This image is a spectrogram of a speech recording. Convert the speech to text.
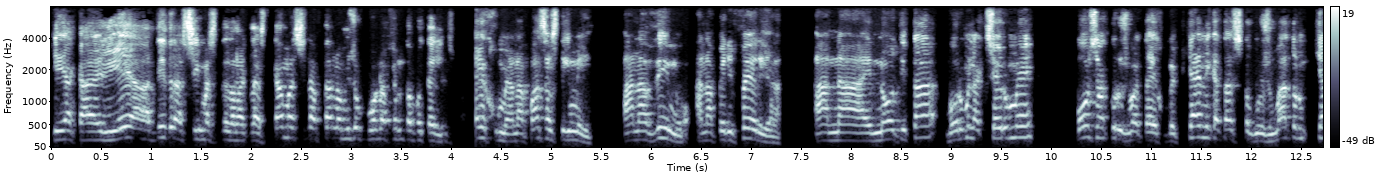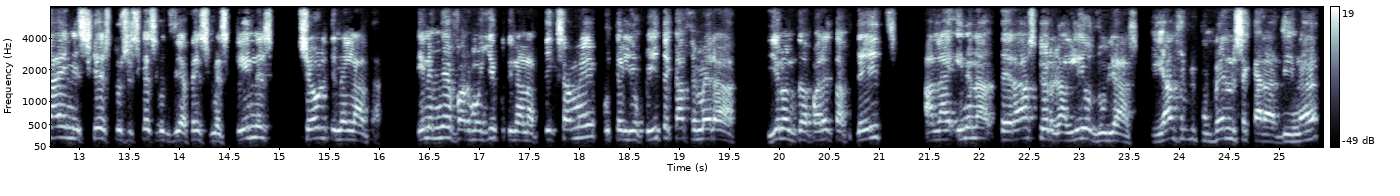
και η ακαριαία αντίδρασή μας στα ανακλαστικά μας είναι αυτά νομίζω που μπορούν να φέρουν το αποτέλεσμα. Έχουμε ανα πάσα στιγμή, αναδήμο, αναπεριφέρεια, αναενότητα, μπορούμε να ξέρουμε πόσα κρούσματα έχουμε, ποια είναι η κατάσταση των κρούσματων, ποια είναι η σχέση τους σε σχέση με τις διαθέσιμες κλίνες σε όλη την Ελλάδα. Είναι μια εφαρμογή που την αναπτύξαμε, που τελειοποιείται κάθε μέρα γίνονται τα απαραίτητα updates, αλλά είναι ένα τεράστιο εργαλείο δουλειάς. Οι άνθρωποι που μπαίνουν σε καραντίνα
